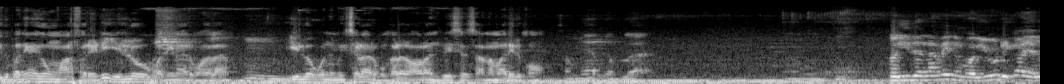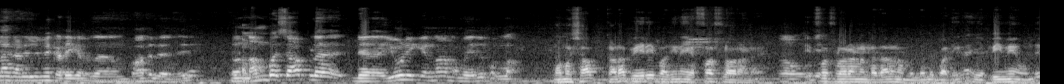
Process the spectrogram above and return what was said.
இது பார்த்தீங்கன்னா இதுவும் மார்க் வெரைட்டி எல்லோ பார்த்தீங்கன்னா இருக்கும் அதில். எல்லோ கொஞ்சம் மிக்சடாக இருக்கும். கலர் ஆரஞ்சு பேசஸ் அந்த மாதிரி இருக்கும். ஸோ இது எல்லாமே நம்ம யூனிக்கா எல்லா கடையிலுமே கிடைக்கிறத நம்ம பார்த்துட்டு நம்ம ஷாப்ல யூனிக்னா நம்ம எது சொல்லலாம்? நம்ம ஷாப் கடை பேரே பார்த்தீங்கன்னா எஃப்ஆர் ஃப்ளோரானு எஃப்ஆர் ஃப்ளோரான்ன்றதால நம்மளுக்கு வந்து பார்த்தீங்கன்னா எப்பயுமே வந்து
